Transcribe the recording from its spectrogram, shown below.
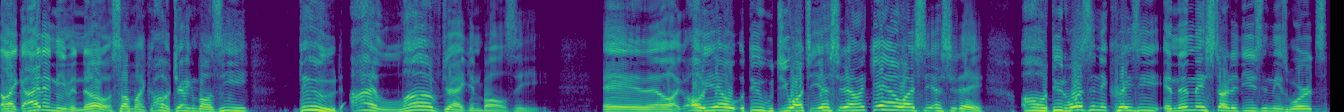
Like, I didn't even know. So I'm like, oh, Dragon Ball Z. Dude, I love Dragon Ball Z. And they're like, oh, yeah, dude, would you watch it yesterday? I'm like, yeah, I watched it yesterday. Oh, dude, wasn't it crazy? And then they started using these words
